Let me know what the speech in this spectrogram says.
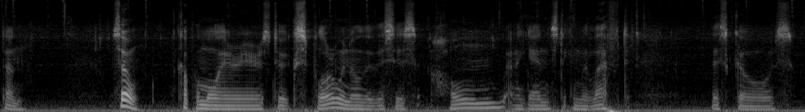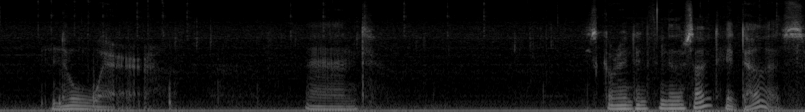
Done. So, a couple more areas to explore. We know that this is home, and again, sticking with left, this goes nowhere and does go around anything the other side? It does.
